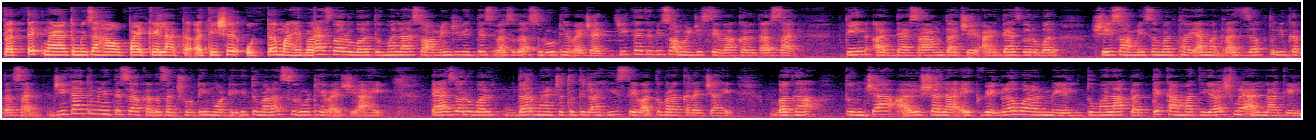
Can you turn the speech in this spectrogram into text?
प्रत्येक महिन्यात तुम्ही जर हा उपाय केला तर अतिशय उत्तम आहे त्याचबरोबर तुम्हाला स्वामींची नित्यसेवा सुद्धा सुरू ठेवायची आहे. जी काही तुम्ही स्वामींची सेवा करत असाल तीन अध्याय सारामताचे आणि त्याचबरोबर श्री स्वामी समर्थ या मंत्रात जप तुम्ही करत असाल जी काय तुम्ही नित्यसेवा करत असाल छोटी मोठी ती तुम्हाला सुरू ठेवायची आहे. त्याचबरोबर दर महिन्याच्या चतुर्थीला ही सेवा तुम्हाला करायची आहे. बघा तुमच्या आयुष्याला एक वेगळं वळण मिळेल तुम्हाला प्रत्येक कामात यश मिळायला लागेल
